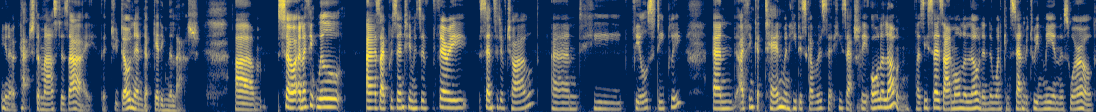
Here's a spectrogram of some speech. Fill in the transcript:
you know catch the master's eye that you don't end up getting the lash. Um, so and i think will as i present him is a very sensitive child and he feels deeply. And I think at 10, when he discovers that he's actually all alone, as he says, I'm all alone and no one can stand between me and this world.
